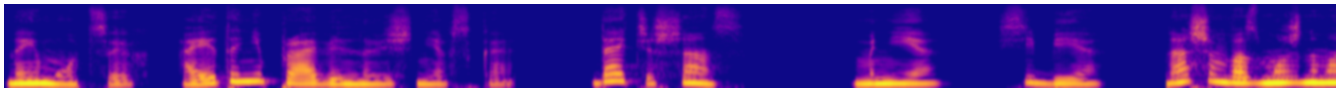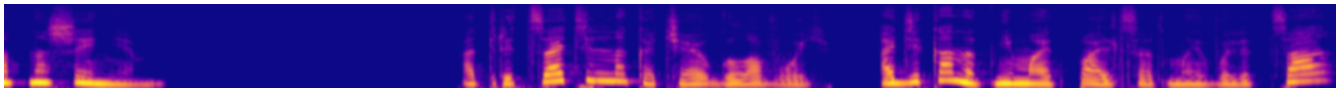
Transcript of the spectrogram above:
На эмоциях. А это неправильно, Вишневская. Дайте шанс. Мне, себе, нашим возможным отношениям. Отрицательно качаю головой. А декан отнимает пальцы от моего лица,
